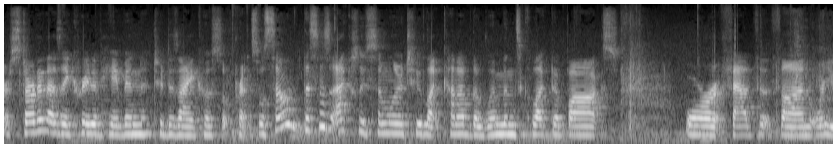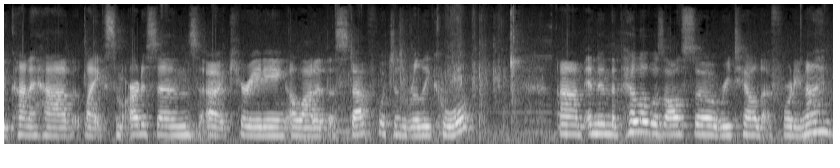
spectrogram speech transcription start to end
or started as a creative haven to design coastal prints. So some this is actually similar to like kind of the women's collective box or FabFitFun where you kind of have like some artisans uh, curating a lot of the stuff which is really cool. Um, and then the pillow was also retailed at 49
